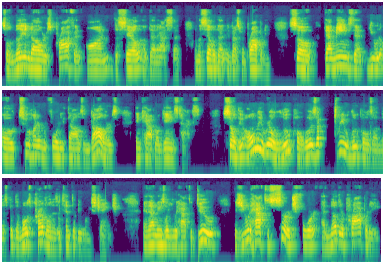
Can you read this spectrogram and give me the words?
So a million dollars profit on the sale of that asset, on the sale of that investment property. So that means that you would owe $240,000 in capital gains tax. So the only real loophole, well, there's like three loopholes on this, but the most prevalent is a 1031 exchange. And that means what you would have to do is you would have to search for another property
